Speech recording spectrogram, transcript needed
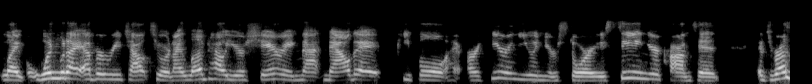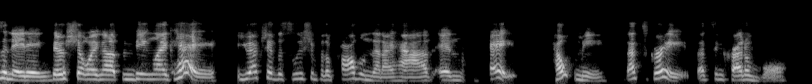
Like, when would I ever reach out to her? And I loved how you're sharing that now that people are hearing you and your story, seeing your content, it's resonating. They're showing up and being like, hey, you actually have the solution for the problem that I have. And hey, help me. That's great. That's incredible.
